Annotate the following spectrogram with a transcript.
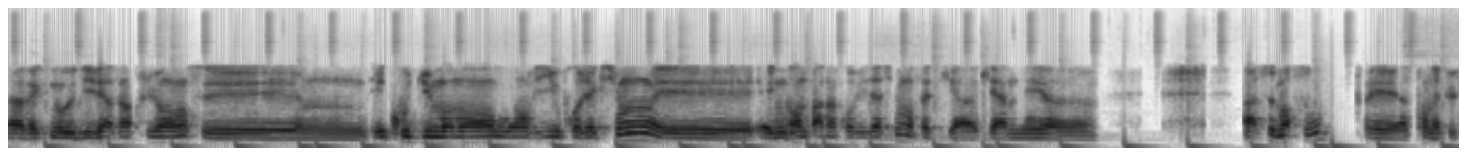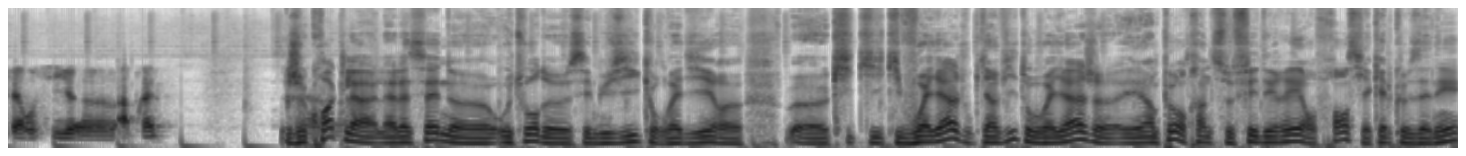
avec nos diverses influences et écoute du moment ou envie ou projection et, et une grande part d'improvisation en fait qui a, qui a amené à ce morceau et à ce qu'on a pu faire aussi après. Je crois que la, la, scène euh, autour de ces musiques, on va dire, euh, euh, qui, qui, qui, voyagent ou qui invitent au voyage, est un peu en train de se fédérer en France. Il y a quelques années,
